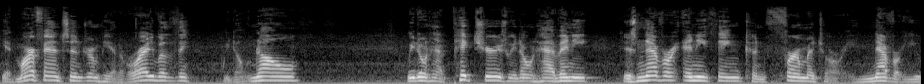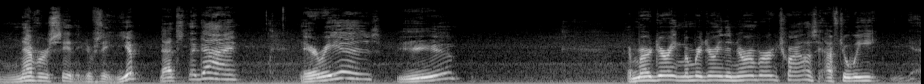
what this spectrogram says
He had Marfan syndrome. He had a variety of other things. We don't know. We don't have pictures. We don't have any. There's never anything confirmatory. Never. You will never say that. You never say, "Yep, that's the guy. There he is." Yep. Remember during remember during the Nuremberg trials after we uh,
